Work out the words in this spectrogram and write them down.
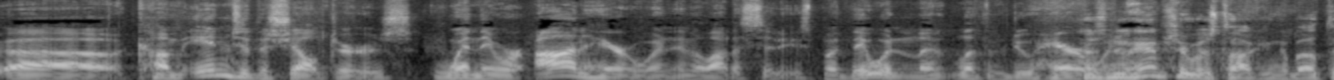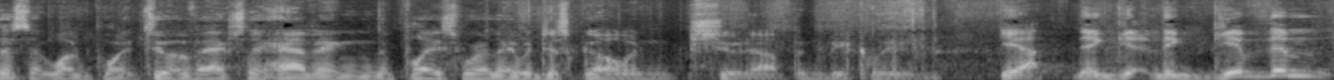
uh, come into the shelters when they were on heroin in a lot of cities, but they wouldn't let, let them do heroin. Because New. Hampshire was talking about this at one point too, of actually having the place where they would just go and shoot up and be clean. Yeah, they they give them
